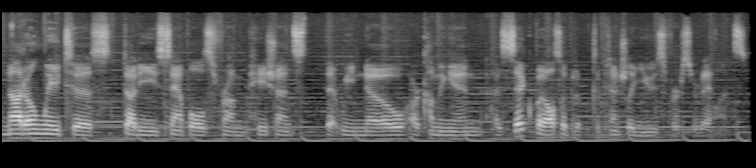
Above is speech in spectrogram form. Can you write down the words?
not only to study samples from patients that we know are coming in as sick, but also to potentially use for surveillance.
